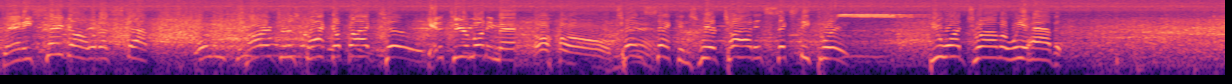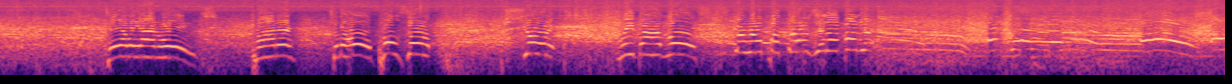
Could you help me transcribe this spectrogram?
Danny Seigle with a step. Chargers back up by two. Get it to your money, man. Oh, 10 seconds. We are tied at 63. If you want drama, we have it. Daly on Reeves. Connor to the hole. Pulls up. Short. Rebound loose. Skarupa throws it up under. Oh! Oh!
